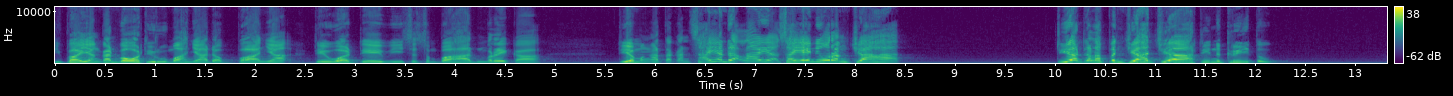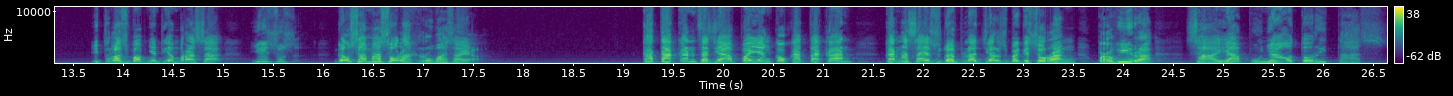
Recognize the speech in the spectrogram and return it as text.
Dibayangkan bahwa di rumahnya ada banyak dewa-dewi, sesembahan mereka. Dia mengatakan, saya tidak layak, saya ini orang jahat. Dia adalah penjajah di negeri itu. Itulah sebabnya dia merasa, Yesus tidak usah masuklah ke rumah saya. Katakan saja apa yang kau katakan, karena saya sudah belajar sebagai seorang perwira, saya punya otoritas.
